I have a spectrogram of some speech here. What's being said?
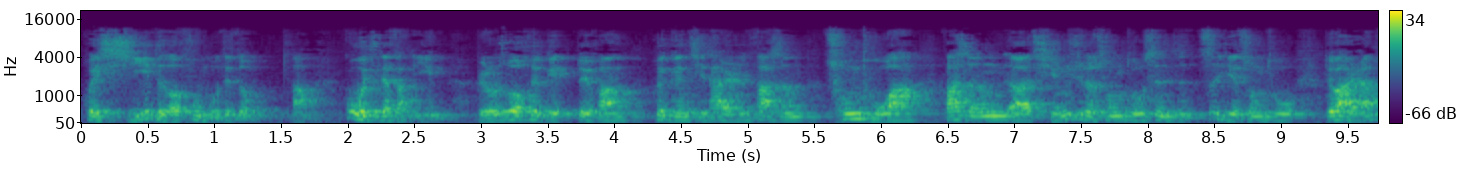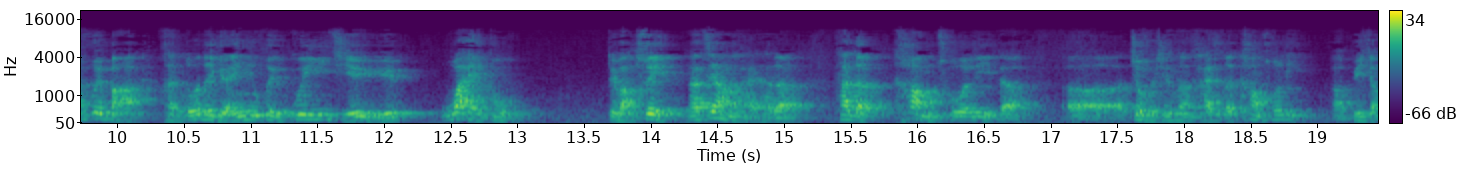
会习得父母这种啊过激的反应，比如说会给对方会跟其他人发生冲突啊，发生呃情绪的冲突，甚至自己的冲突，对吧？然后会把很多的原因会归结于外部。对吧？所以那这样的孩子，他的他的抗挫力的呃，就会形成孩子的抗挫力啊比较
